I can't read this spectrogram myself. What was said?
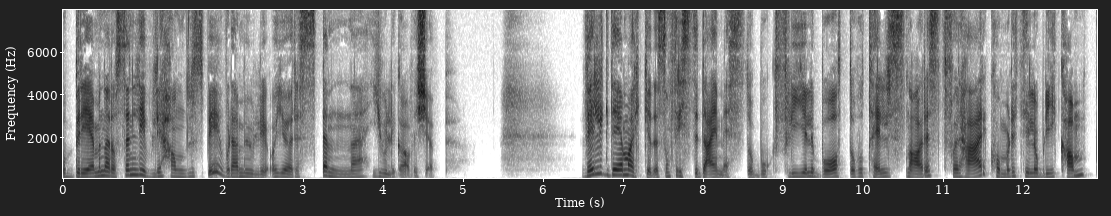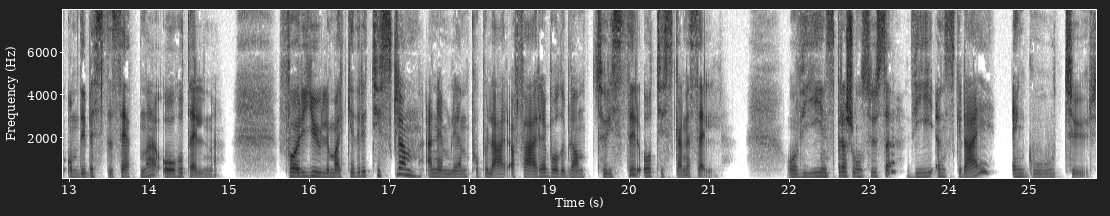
Og Bremen er også en livlig handelsby hvor det er mulig å gjøre spennende julegavekjøp. Velg det markedet som frister deg mest, og bok fly eller båt og hotell snarest, for her kommer det til å bli kamp om de beste setene og hotellene. For julemarkeder i Tyskland er nemlig en populær affære både blant turister og tyskerne selv. Og vi i Inspirasjonshuset, vi ønsker deg en god tur.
